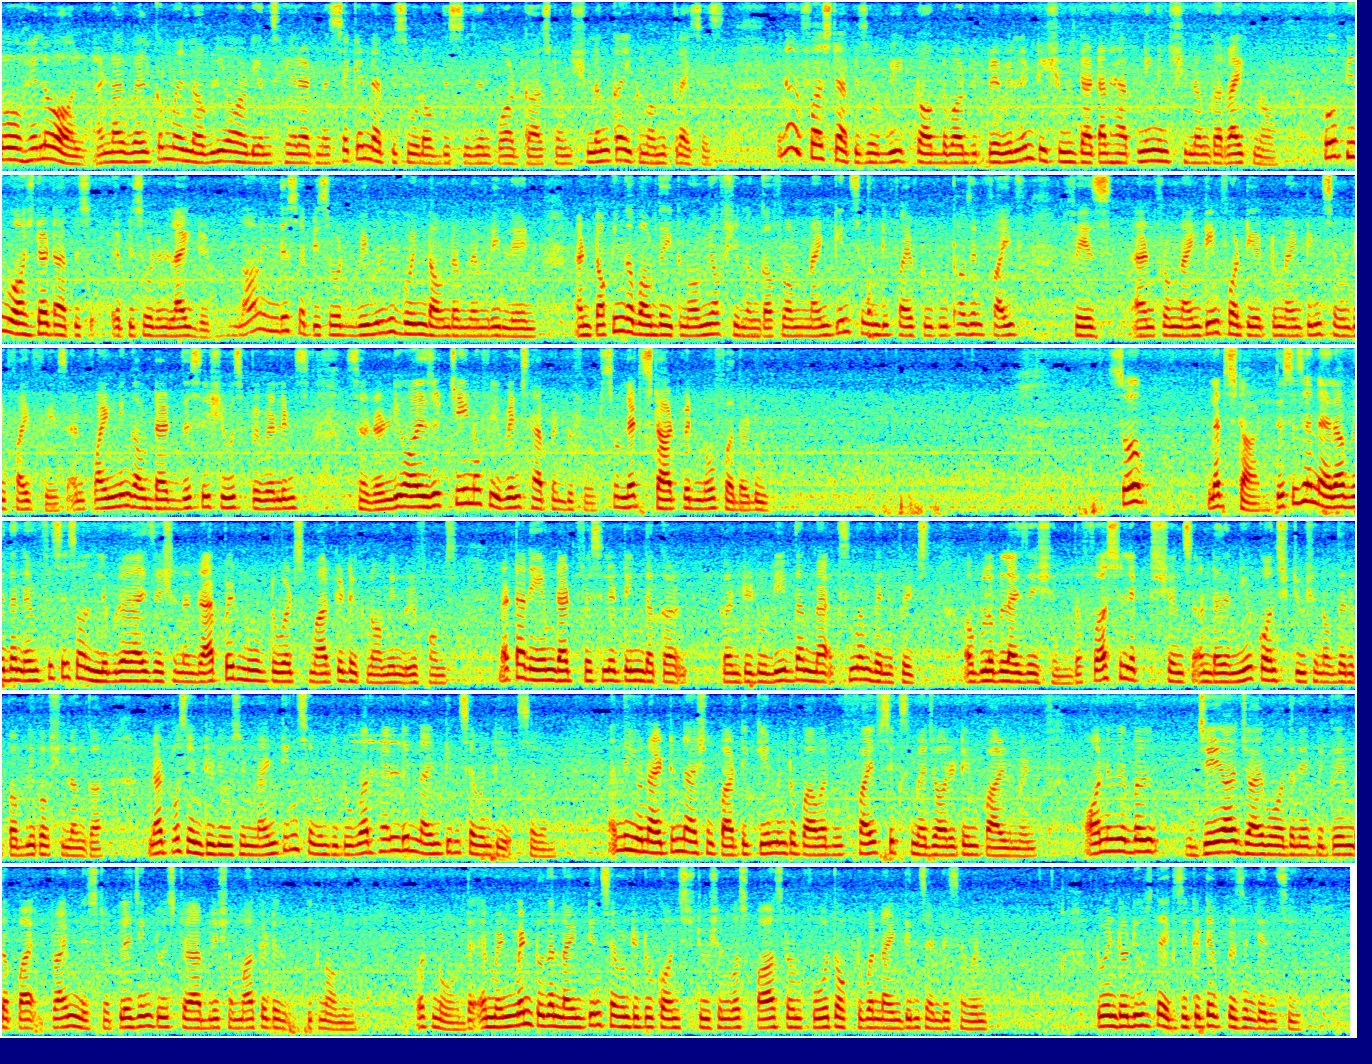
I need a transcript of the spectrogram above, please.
So, hello all, and I welcome my lovely audience here at my second episode of this season podcast on Sri Lanka economic crisis. In our first episode, we talked about the prevalent issues that are happening in Sri Lanka right now. Hope you watched that episode and liked it. Now, in this episode, we will be going down the memory lane and talking about the economy of Sri Lanka from 1975 to 2005 phase and from 1948 to 1975 phase and finding out that this issue is prevalent suddenly or is it chain of events happened before? So let's start with no further ado. So let's start. This is an era with an emphasis on liberalization and rapid move towards market economy reforms that are aimed at facilitating the country to reap the maximum benefits of globalization. The first elections under the new constitution of the Republic of Sri Lanka that was introduced in 1972 were held in 1977 and the United National Party came into power with 5-6 majority in parliament. Honorable J.R. Jayawardene became the Prime Minister pledging to establish a market economy. But no, the amendment to the 1972 constitution was passed on 4th October 1977 to introduce the executive presidency.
